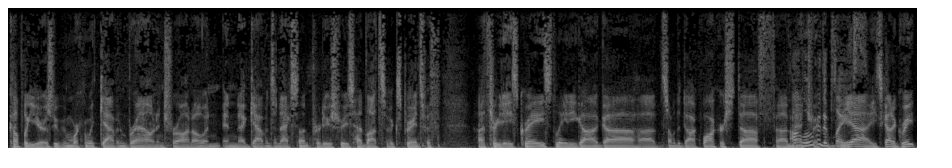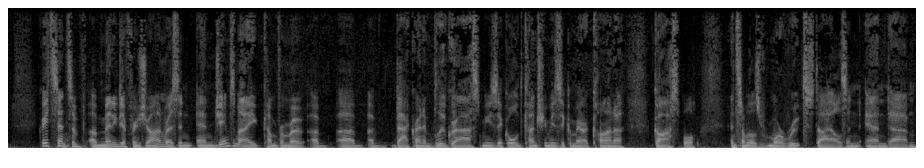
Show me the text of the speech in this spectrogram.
couple years. We've been working with Gavin Brown in Toronto, and and uh, Gavin's an excellent producer. He's had lots of experience with. Uh, Three Days Grace, Lady Gaga, uh, some of the Doc Walker stuff. Uh, All over the place. Yeah, he's got a great, great sense of, of many different genres. And, and James and I come from a, a, a, a background in bluegrass music, old country music, Americana, gospel, and some of those more root styles. And, and um,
